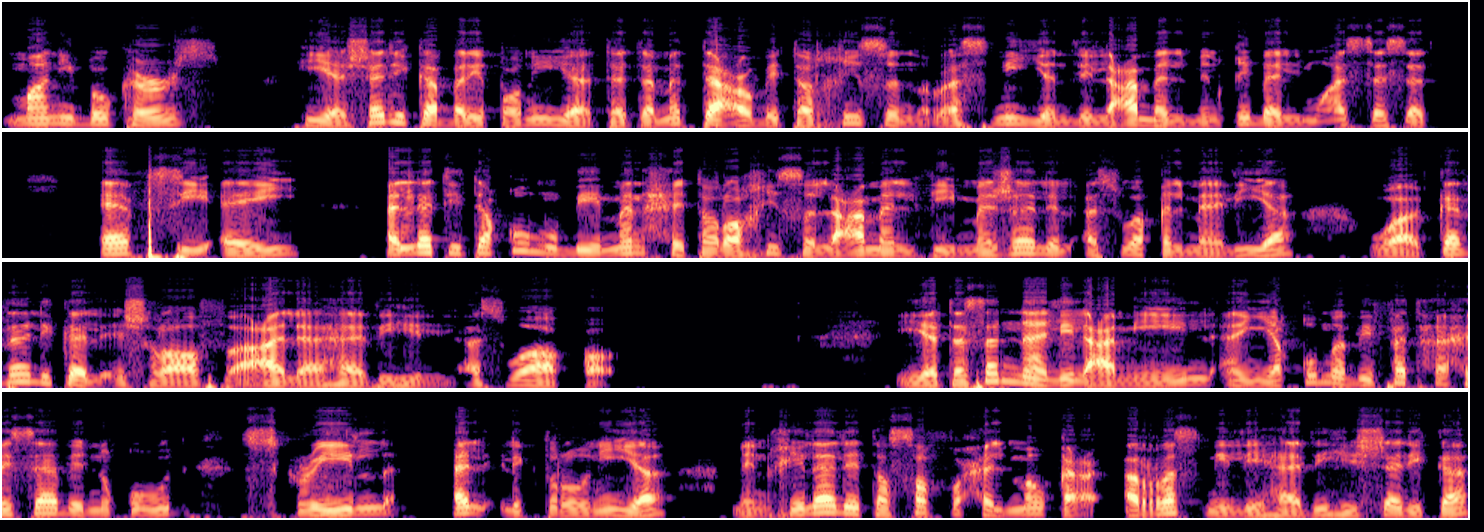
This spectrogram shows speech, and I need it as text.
ماني بوكرز هي شركة بريطانية تتمتع بترخيص رسمي للعمل من قبل مؤسسة FCA التي تقوم بمنح تراخيص العمل في مجال الأسواق المالية وكذلك الإشراف على هذه الأسواق. يتسنى للعميل أن يقوم بفتح حساب النقود سكريل الإلكترونية من خلال تصفح الموقع الرسمي لهذه الشركة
